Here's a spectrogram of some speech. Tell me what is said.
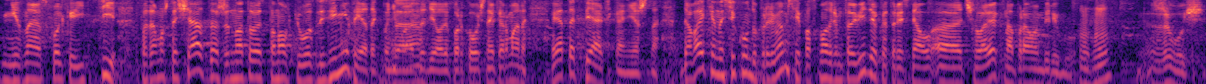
не знаю сколько идти. Потому что сейчас даже на той остановке возле «Зенита», я так понимаю, Да. заделали парковочные карманы. Это 5, конечно. Давайте на секунду прервемся и посмотрим то видео, которое снял э, человек на правом берегу. Живущий.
